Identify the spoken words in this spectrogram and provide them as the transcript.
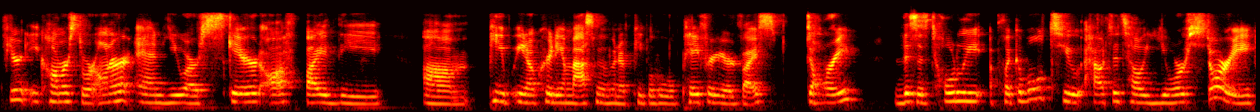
If you're an e-commerce store owner and you are scared off by the um, people you know creating a mass movement of people who will pay for your advice don't worry this is totally applicable to how to tell your story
